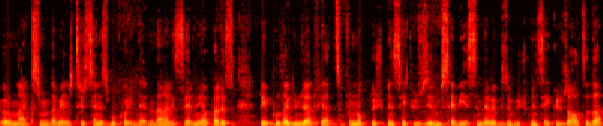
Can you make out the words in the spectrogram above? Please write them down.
yorumlar kısmında belirtirseniz bu coin'lerin analizlerini yaparız. Ripple'da güncel fiyat 0.3820 seviyesinde ve bizim 3806'da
